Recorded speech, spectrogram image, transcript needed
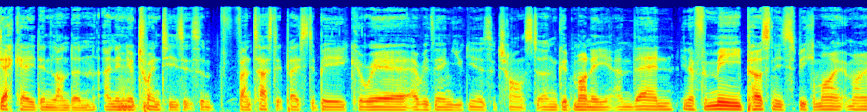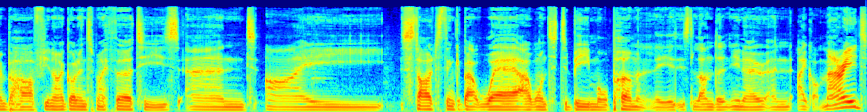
decade in London, and in your mm. twenties, it's a fantastic place to be, career, everything. You, you know, there's a chance to earn good money, and then, you know, for me personally, speaking on my my own behalf, you know, I got into my thirties, and I started to think about where I wanted to be more permanently. Is London, you know, and I got married,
